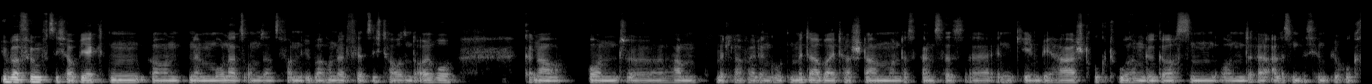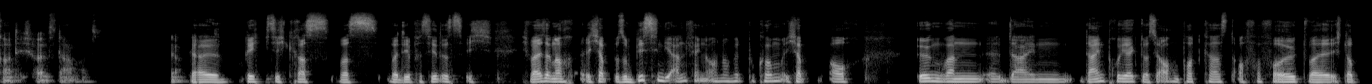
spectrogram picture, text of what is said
über 50 Objekten und einem Monatsumsatz von über 140.000 Euro. Genau. Und äh, haben mittlerweile einen guten Mitarbeiterstamm und das Ganze ist äh, in GmbH-Strukturen gegossen und äh, alles ein bisschen bürokratischer als damals. Ja. Geil, richtig krass, was bei dir passiert ist. Ich, ich weiß ja noch, ich habe so ein bisschen die Anfänge auch noch mitbekommen. Ich habe auch irgendwann äh, dein, dein Projekt, du hast ja auch einen Podcast auch verfolgt, weil ich glaube,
